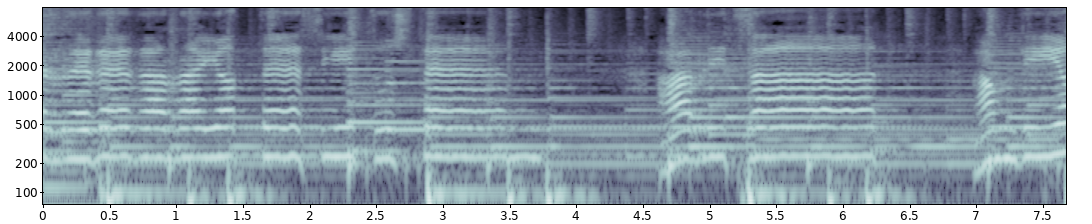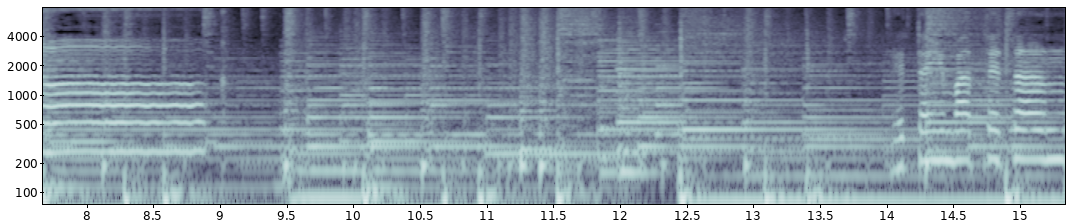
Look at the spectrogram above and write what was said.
errege garraiote zituzten. Arritzak handiok eta inbatetan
